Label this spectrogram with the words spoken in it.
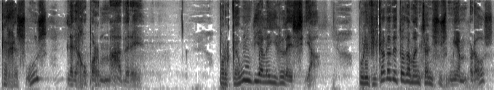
que Jesús le dejó por madre. Porque un día la iglesia, purificada de toda mancha en sus miembros,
